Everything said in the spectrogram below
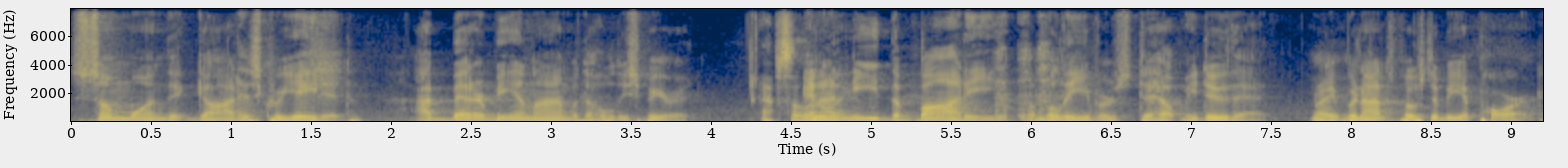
someone that God has created, I better be in line with the Holy Spirit. Absolutely. And I need the body of believers to help me do that. Right? We're not supposed to be apart.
